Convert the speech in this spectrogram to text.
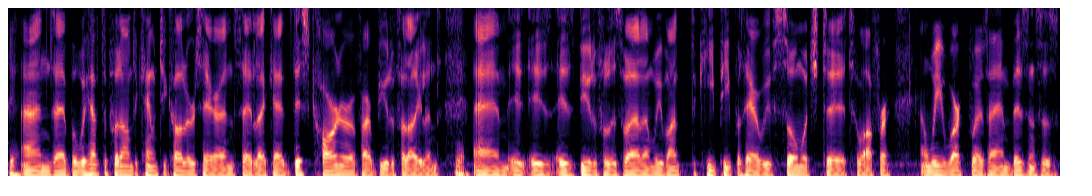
yeah. and uh, but we have to put on the county colours here and say like uh, this corner of our beautiful island yeah. um, is is beautiful as well, and we want to keep people here. We've so much to, to offer, and we work with um, businesses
